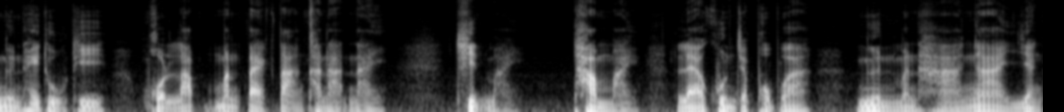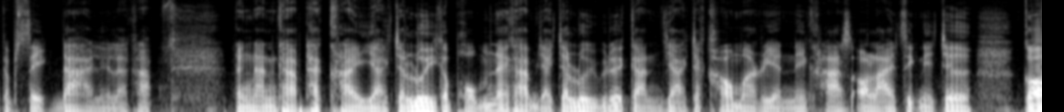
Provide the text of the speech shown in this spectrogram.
เงินให้ถูกที่ผลลัพธ์มันแตกต่างขนาดไหน คิดใหม่ ทำใหม่ แล้วคุณจะพบว่าเงินมันหาง่ายอย่างกับเสกได้เลยแหละครับ ดังนั้นครับถ้าใครอยากจะลุยกับผมนะครับอยากจะลุยไปด้วยกัน อยากจะเข้ามาเรียนในคลาสออนไลน์ Signature ก็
